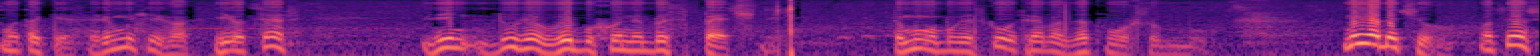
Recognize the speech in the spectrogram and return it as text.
отаке, гримучий газ. І оце ж він дуже вибухонебезпечний. Тому обов'язково треба затвор, щоб був. Ну я до чого? Оце ж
